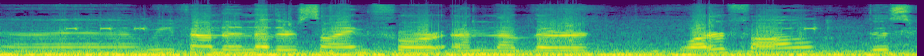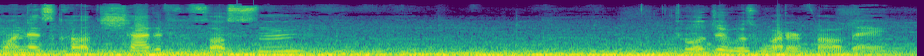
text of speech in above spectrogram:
Uh, we found another sign for another waterfall. This one is called Skjervefossen. Told you it was waterfall day.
